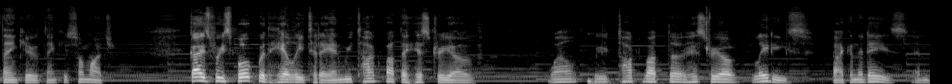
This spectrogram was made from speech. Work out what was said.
Thank you. Thank you so much. Guys, we spoke with Haley today and we talked about the history of, well, we talked about the history of ladies back in the days and,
